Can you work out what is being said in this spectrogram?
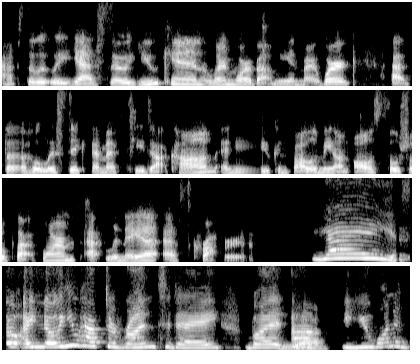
Absolutely. Yes. So you can learn more about me and my work at theholisticmft.com. And you can follow me on all social platforms at Linnea S. Crawford. Yay! So I know you have to run today, but yeah. uh, do you want to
